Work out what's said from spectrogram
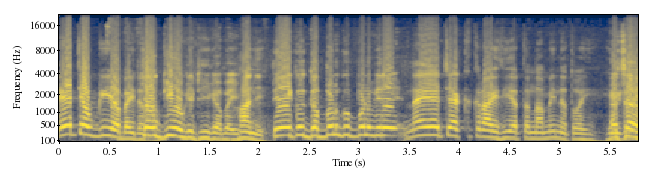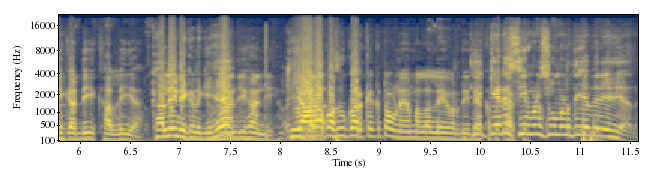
ਇਹ ਚੌਗੀ ਆ ਬਾਈ ਦਾ ਚੌਗੀ ਹੋ ਗਈ ਠੀਕ ਆ ਬਾਈ। ਹਾਂਜੀ। ਤੇ ਕੋਈ ਗੱਬਣ ਗੁੱਬਣ ਵੀਰੇ? ਨਹੀਂ ਇਹ ਚੈੱਕ ਕਰਾਈ ਸੀ ਯਾਰ ਤਿੰਨਾਂ ਮਹੀਨੇ ਤੋਂ ਹੀ। ਹੀਟ ਅੱਛਾ। ਨਹੀਂ ਕੱਢੀ ਖਾਲੀ ਆ। ਖਾਲੀ ਨਿਕਲ ਗਈ ਹੈ? ਹਾਂਜੀ ਹਾਂਜੀ। ਠੀਕ ਜ਼ਿਆਦਾ। ਪਸ਼ੂ ਕਰਕੇ ਘਟਾਉਣੇ ਆ ਮਤਲਬ ਲੇਬਰ ਦੀ ਦਿੱਕਤ ਕਿਹੜੇ ਕਰਕੇ। ਸੀਮਨ ਸੁਮਨ ਦੀ ਆ ਵੀਰੇ ਇਹ ਯਾਰ?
